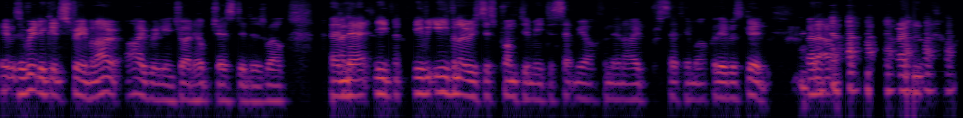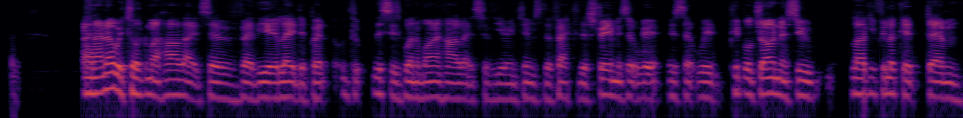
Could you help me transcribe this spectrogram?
it was a really good stream, and I I really enjoyed. I hope Jez did as well. And uh, even, even even though he's just prompting me to set me off, and then I'd set him up, but it was good. And I, and, and I know we're talking about highlights of uh, the year later, but th- this is one of my highlights of the year in terms of the fact of the stream is that we is that we people join us who like if you look at um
